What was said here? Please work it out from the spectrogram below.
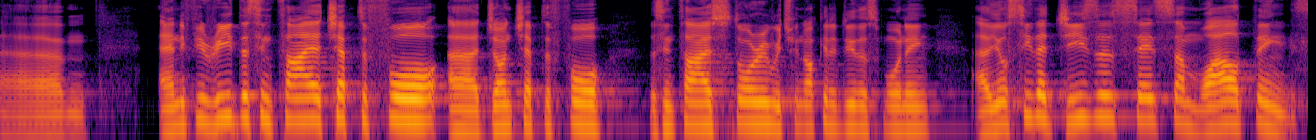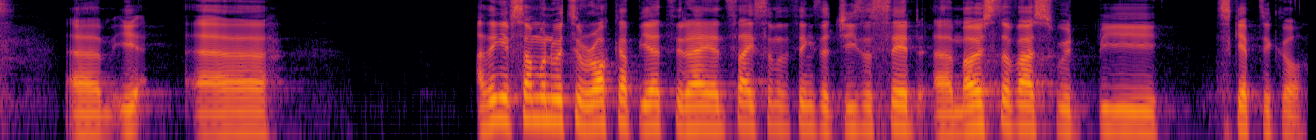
Um, and if you read this entire chapter 4, uh, John chapter 4, this entire story, which we're not going to do this morning, uh, you'll see that Jesus says some wild things. Um, he, uh, I think if someone were to rock up here today and say some of the things that Jesus said, uh, most of us would be skeptical.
